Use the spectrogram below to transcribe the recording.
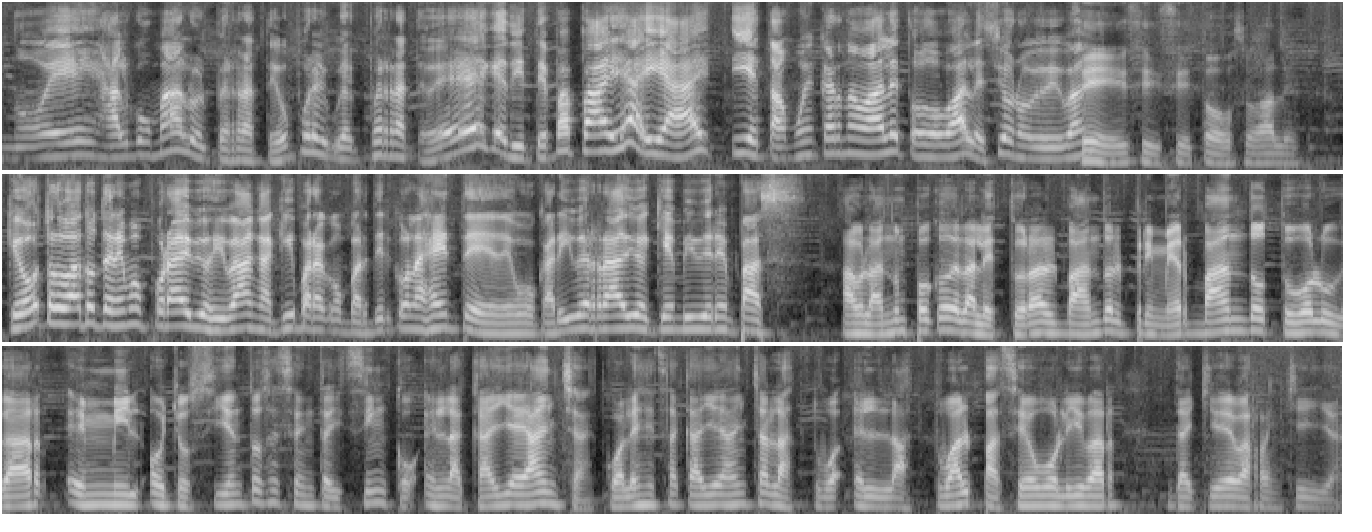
no es algo malo. El perrateo por el, el perrateo es que diste papaya y, ay, y estamos en carnavales, todo vale, ¿sí o no, Iván? Sí, sí, sí, todo se vale. ¿Qué otro dato tenemos por ahí, Iván, aquí para compartir con la gente de Bocaribe Radio aquí en Vivir en Paz? Hablando un poco de la lectura del bando, el primer bando tuvo lugar en 1865 en la calle Ancha. ¿Cuál es esa calle Ancha? La actua- el actual Paseo Bolívar de aquí de Barranquilla.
